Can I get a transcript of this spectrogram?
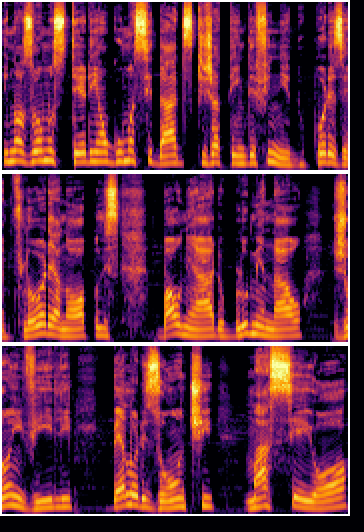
E nós vamos ter em algumas cidades que já tem definido. Por exemplo, Florianópolis, Balneário, Blumenau, Joinville, Belo Horizonte, Maceió,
